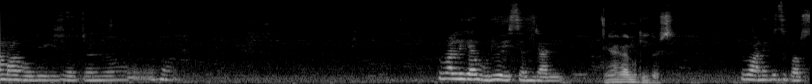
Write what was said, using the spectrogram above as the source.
আমার বুড়ি কিসের জন্য। তোমার লিখে বুড়ি হয়েছে আমি জানি। আমি কি করছি? তুমি অনেক কিছু করছ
